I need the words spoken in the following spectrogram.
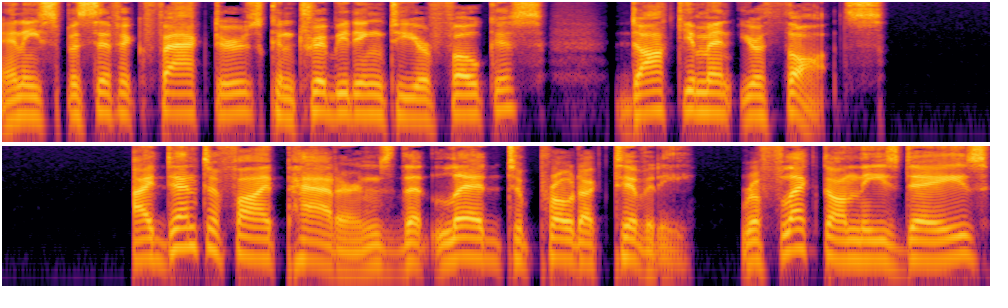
Any specific factors contributing to your focus? Document your thoughts. Identify patterns that led to productivity. Reflect on these days,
